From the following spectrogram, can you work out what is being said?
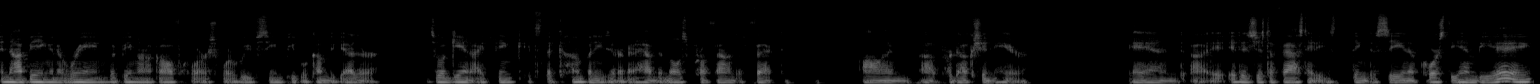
and not being in a ring, but being on a golf course where we've seen people come together. And so again, I think it's the companies that are going to have the most profound effect on uh, production here. And uh, it, it is just a fascinating thing to see. And of course, the NBA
